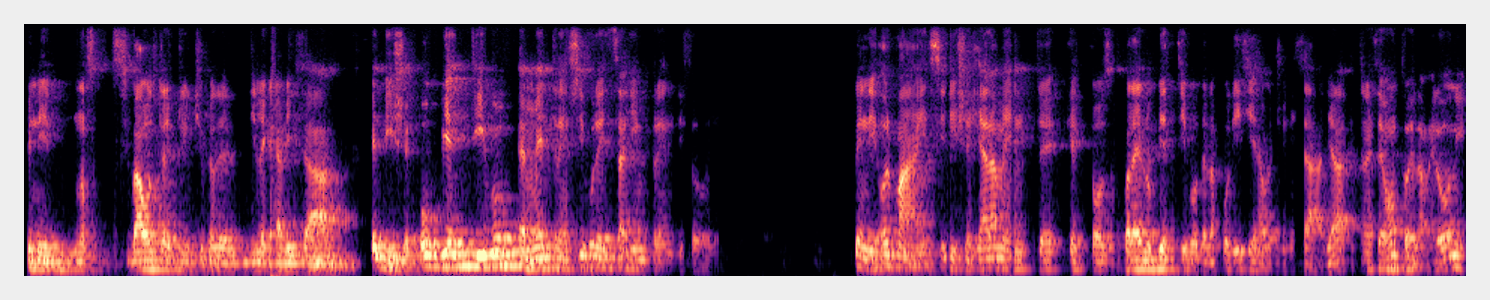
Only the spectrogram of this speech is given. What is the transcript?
quindi non, si va oltre il principio del, di legalità e dice obiettivo è mettere in sicurezza gli imprenditori. Quindi ormai si dice chiaramente cosa, qual è l'obiettivo della politica oggi in Italia tenete conto che la Meloni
